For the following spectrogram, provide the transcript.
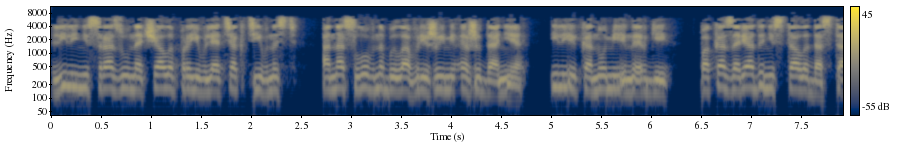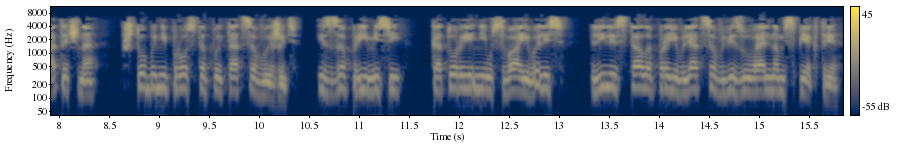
Лили не сразу начала проявлять активность, она словно была в режиме ожидания, или экономии энергии, пока заряда не стало достаточно, чтобы не просто пытаться выжить. Из-за примесей, которые не усваивались, Лили стала проявляться в визуальном спектре.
